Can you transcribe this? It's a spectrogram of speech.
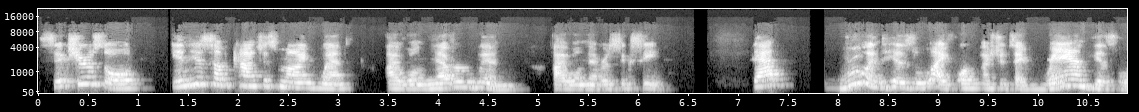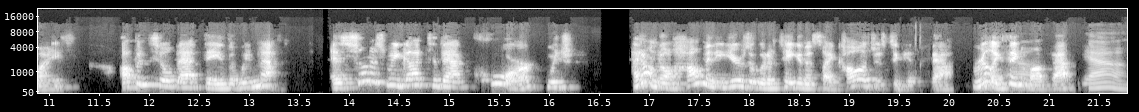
six years old, in his subconscious mind went, I will never win. I will never succeed. That ruined his life, or I should say, ran his life up until that day that we met. As soon as we got to that core, which I don't know how many years it would have taken a psychologist to get that. Really yeah. think about that. Yeah.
